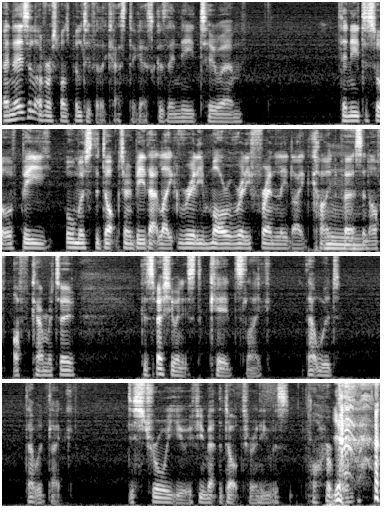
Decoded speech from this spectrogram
And there's a lot of responsibility for the cast, I guess, because they need to um they need to sort of be almost the Doctor and be that like really moral, really friendly, like kind Mm. person off off camera too. Because especially when it's kids, like that would that would like destroy you if you met the Doctor and he was horrible. Yeah.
